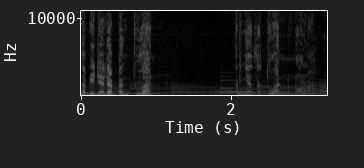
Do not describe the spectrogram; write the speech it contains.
Tapi di hadapan Tuhan, ternyata Tuhan menolak.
